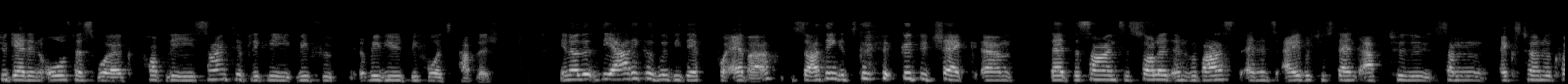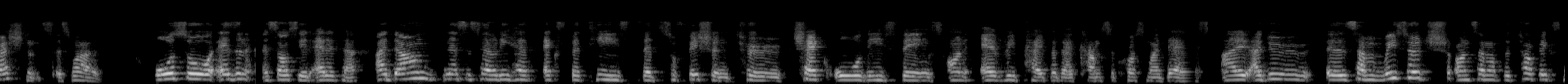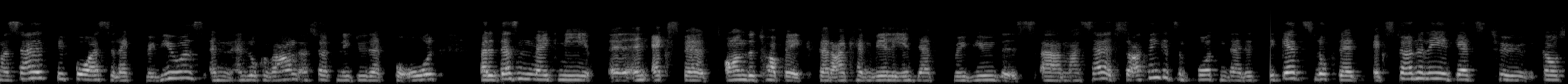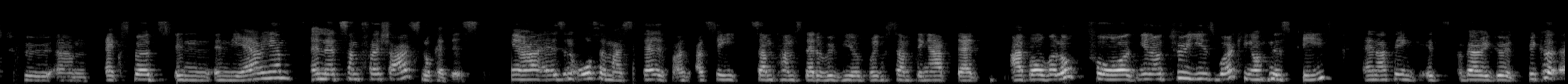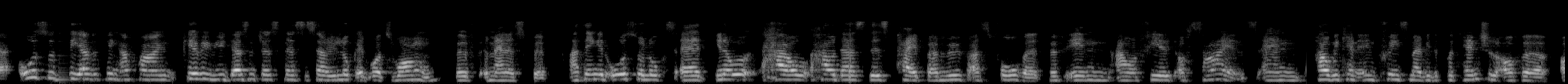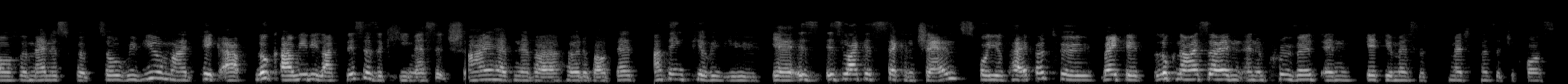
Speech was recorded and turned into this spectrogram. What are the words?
to get an author's work properly scientifically reviewed before it's published. You know, the, the article will be there forever. So I think it's good, good to check um, that the science is solid and robust and it's able to stand up to some external questions as well. Also, as an associate editor, I don't necessarily have expertise that's sufficient to check all these things on every paper that comes across my desk. I, I do uh, some research on some of the topics myself before I select reviewers and, and look around. I certainly do that for all but it doesn't make me an expert on the topic that I can really in depth review this uh, myself. So I think it's important that it, it gets looked at externally, it gets to goes to um, experts in, in the area, and that some fresh eyes look at this. You know, as an author myself, I, I, see sometimes that a reviewer brings something up that I've overlooked for, you know, two years working on this piece and I think it's very good because uh, also the other thing I find peer review doesn't just necessarily look at what's wrong with a manuscript. I think it also looks at, you know, how how does this paper move us forward within our field of science and how we can increase maybe the potential of a of a manuscript. So reviewer might pick up, look, I really like this as a key message. I have never heard about that. I think peer review, yeah, is is like a second chance for your paper to make it look nicer and, and improve it and get your message message across.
